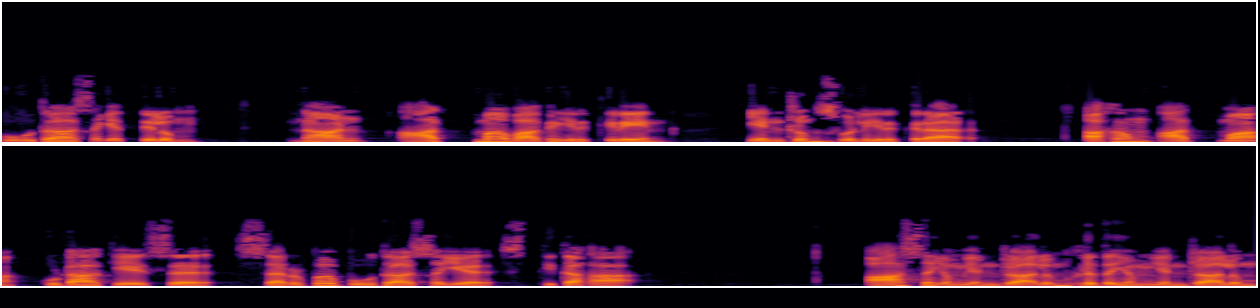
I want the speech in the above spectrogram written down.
பூதாசயத்திலும் நான் ஆத்மாவாக இருக்கிறேன் என்றும் சொல்லியிருக்கிறார். அகம் ஆத்மா குடாகேச சர்வ பூதாசய ஸ்திதகா ஆசயம் என்றாலும் ஹிருதயம் என்றாலும்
